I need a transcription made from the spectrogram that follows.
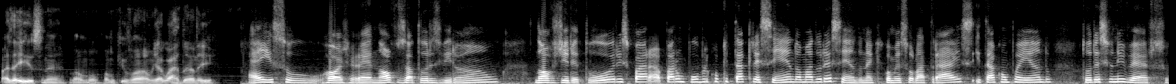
Mas é isso, né? Vamos, vamos que vamos e aguardando aí. É isso, Roger. É, novos atores virão, novos diretores para, para um público que está crescendo, amadurecendo, né? Que começou lá atrás e está acompanhando todo esse universo.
